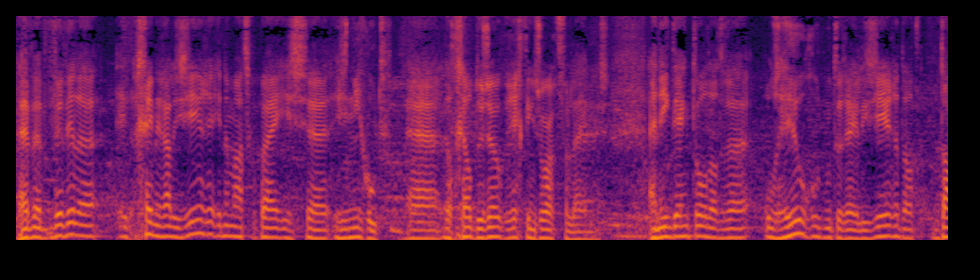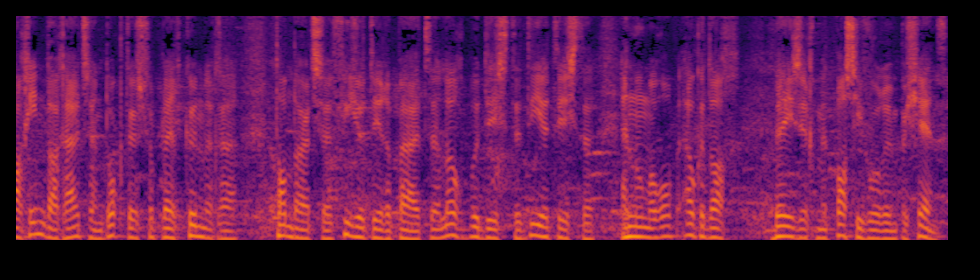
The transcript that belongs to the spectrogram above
We, we, willen generaliseren in de maatschappij is, is niet goed. dat geldt dus ook richting zorgverleners. En ik denk toch dat we ons heel goed moeten realiseren dat dag in dag uit zijn dokters, verpleegkundigen, tandartsen, fysiotherapeuten, logopedisten, diëtisten en noem maar op, elke dag bezig met passie voor hun patiënt.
